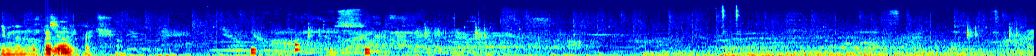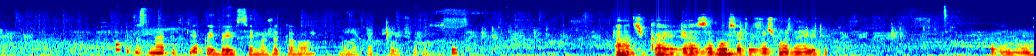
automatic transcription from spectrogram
Їм не нужна Хз. лідерка чи що? Тобто, Я просто мене під бився, може того воно так вийшло. А, чекай, я забувся, тут же ж можна і літню. Ну,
